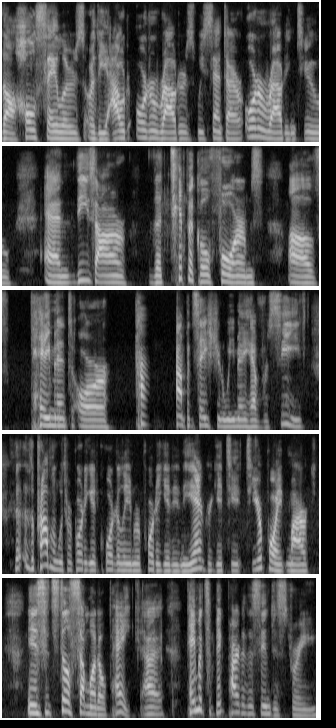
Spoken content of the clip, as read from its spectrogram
the wholesalers or the out order routers we sent our order routing to, and these are the typical forms of payment or compensation we may have received. The, the problem with reporting it quarterly and reporting it in the aggregate, to, to your point, Mark, is it's still somewhat opaque. Uh, payment's a big part of this industry.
